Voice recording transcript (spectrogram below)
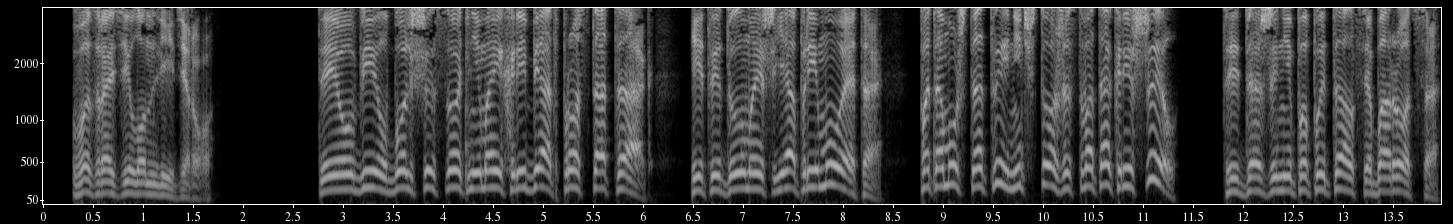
— возразил он лидеру. Ты убил больше сотни моих ребят просто так, и ты думаешь, я приму это, потому что ты, ничтожество, так решил? Ты даже не попытался бороться,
